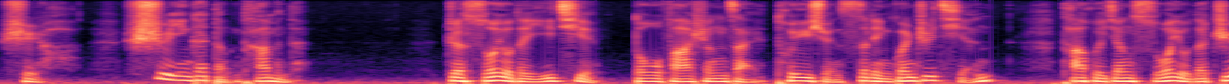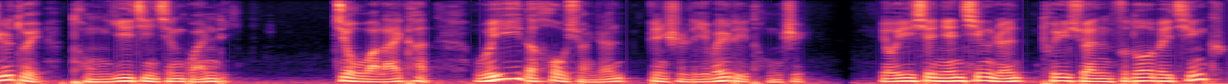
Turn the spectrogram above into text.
是啊，是应该等他们的。这所有的一切。都发生在推选司令官之前，他会将所有的支队统一进行管理。就我来看，唯一的候选人便是李威利同志。有一些年轻人推选弗多维钦克，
